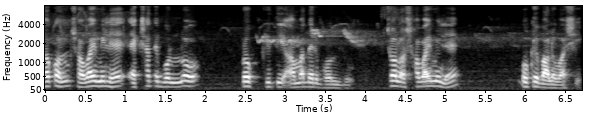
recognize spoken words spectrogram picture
তখন সবাই মিলে একসাথে বলল প্রকৃতি আমাদের বন্ধু। চলো সবাই মিলে ওকে ভালোবাসি।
